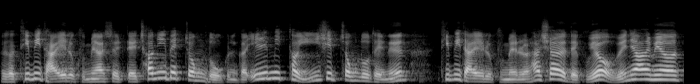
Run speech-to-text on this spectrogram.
그래서 TV 다이를 구매하실 때 1200 정도, 그러니까 1m 20 정도 되는 TV 다이를 구매를 하셔야 되고요. 왜냐하면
